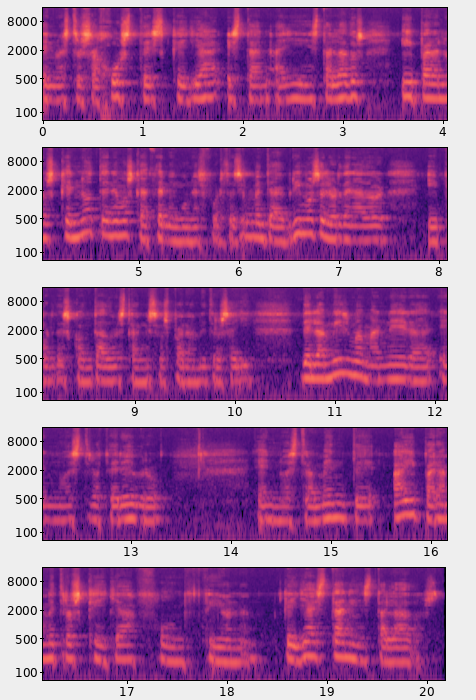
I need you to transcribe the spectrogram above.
en nuestros ajustes que ya están allí instalados y para los que no tenemos que hacer ningún esfuerzo. Simplemente abrimos el ordenador y por descontado están esos parámetros allí. De la misma manera en nuestro cerebro, en nuestra mente, hay parámetros que ya funcionan, que ya están instalados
